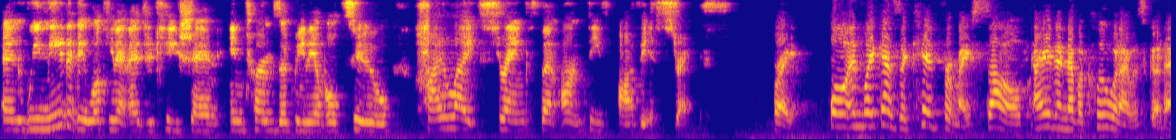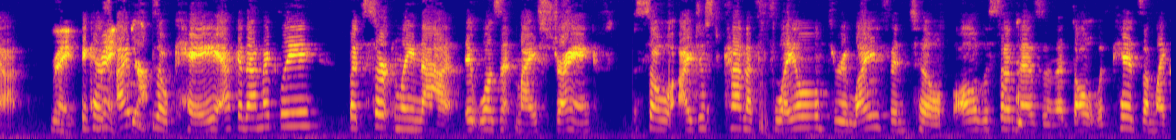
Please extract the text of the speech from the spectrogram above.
And we need to be looking at education in terms of being able to highlight strengths that aren't these obvious strengths. Right. Well, and like as a kid for myself, I didn't have a clue what I was good at Right. because right. I yeah. was okay academically, but certainly not, it wasn't my strength. So I just kind of flailed through life until all of a sudden, as an adult with kids, I'm like,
